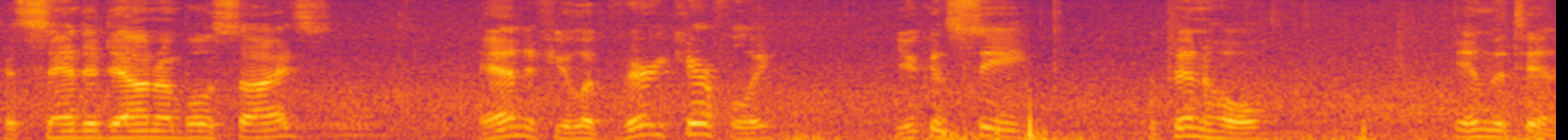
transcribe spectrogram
It's sanded down on both sides, and if you look very carefully, you can see the pinhole in the tin.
